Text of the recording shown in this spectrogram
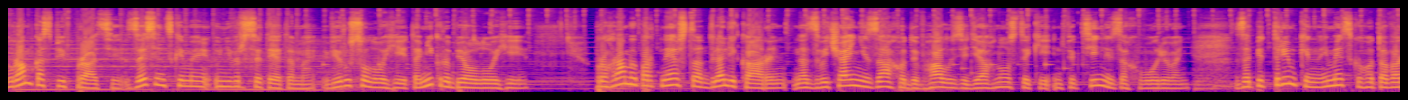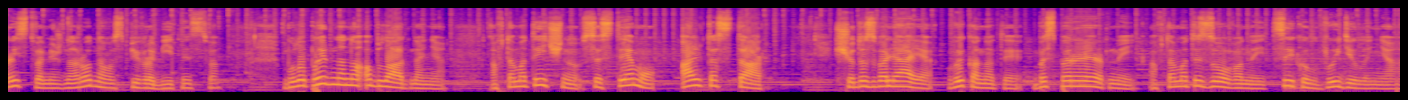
У рамках співпраці з Есенськими університетами вірусології та мікробіології, програми партнерства для лікарень, надзвичайні заходи в галузі діагностики інфекційних захворювань за підтримки німецького товариства міжнародного співробітництва. Було придбано обладнання, автоматичну систему AltaStar, що дозволяє виконати безперервний автоматизований цикл виділення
